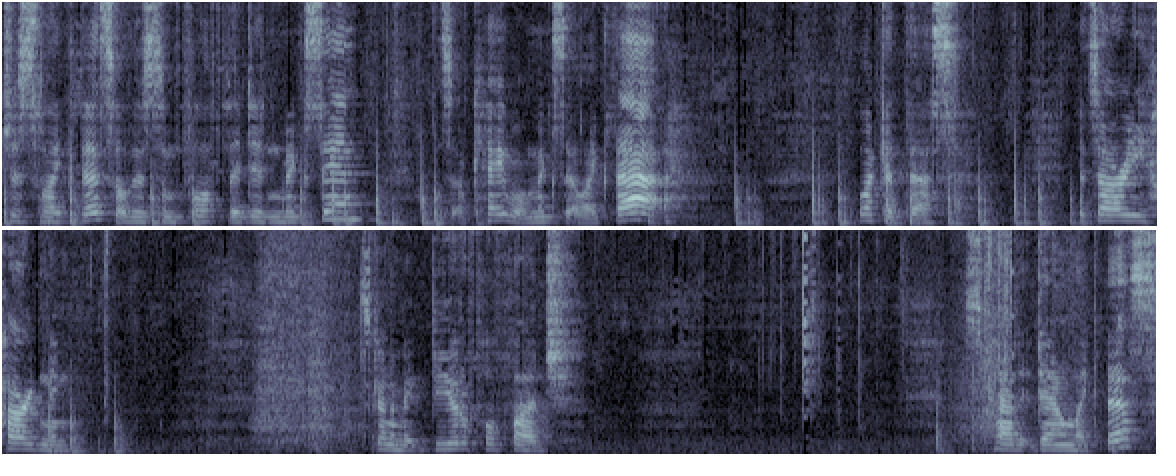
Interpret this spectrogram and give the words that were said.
Just like this. Oh, there's some fluff that didn't mix in. It's okay, we'll mix it like that. Look at this. It's already hardening. It's gonna make beautiful fudge. Just pat it down like this.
